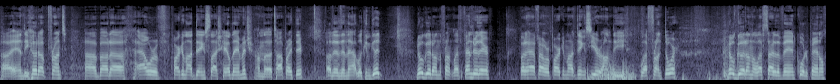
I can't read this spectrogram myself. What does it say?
uh, and the hood up front. Uh, about a hour of parking lot ding slash hail damage on the top right there. Other than that, looking good. No good on the front left fender there. About a half hour parking lot dings here on the left front door. No good on the left side of the van quarter panel.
